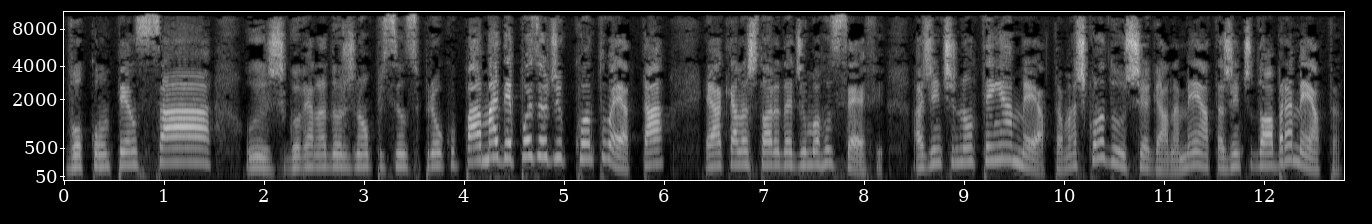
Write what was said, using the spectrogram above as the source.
vou compensar, os governadores não precisam se preocupar, mas depois eu digo quanto é, tá? É aquela história da Dilma Rousseff. A gente não tem a meta, mas quando chegar na meta, a gente dobra a meta.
